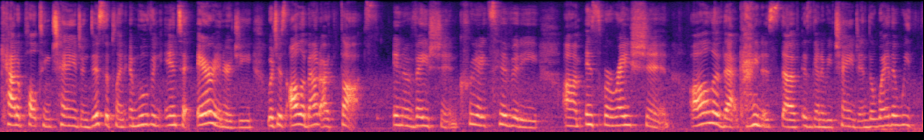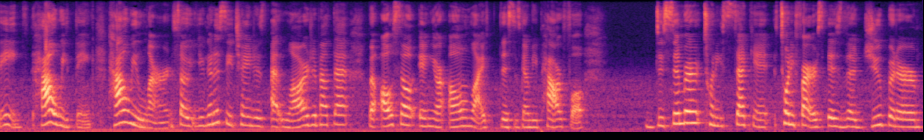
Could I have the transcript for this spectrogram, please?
catapulting change and discipline and moving into air energy, which is all about our thoughts, innovation, creativity, um, inspiration, all of that kind of stuff is going to be changing. The way that we think how we think how we learn. So you're going to see changes at large about that but also in your own life this is going to be powerful. December 22nd 21st is the jupiter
